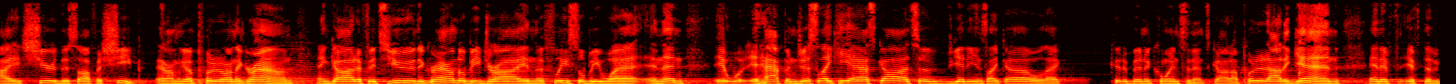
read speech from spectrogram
I sheared this off a sheep and I'm going to put it on the ground. And God, if it's you, the ground will be dry and the fleece will be wet. And then it, it happened just like he asked God. So Gideon's like, oh, well, that could have been a coincidence. God, I'll put it out again. And if, if the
